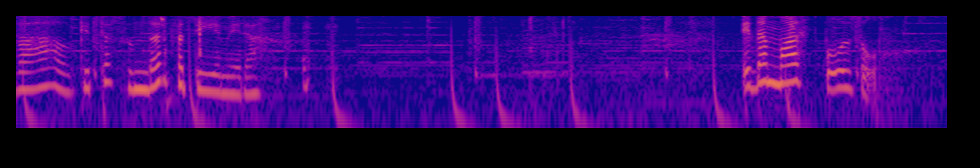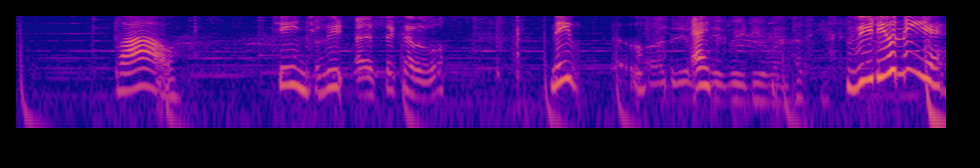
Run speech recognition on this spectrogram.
वाह कितना सुंदर पति है मेरा। एकदम मस्त पोज हो। वाह चेंज ऐसे करो। नहीं वीडियो नहीं है।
